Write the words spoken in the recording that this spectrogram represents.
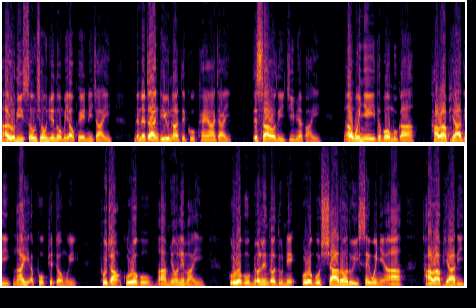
ငါတို့သည်ဆုံးရှုံးခြင်းသို့မရောက်ဘဲနေကြ၏နက်နက်တိုင်းဂယုဏတစ်ကိုခံရကြ၏တစ္ဆာတော်သည်ကြီးမြတ်ပါ၏ငါဝိညာဉ်၏သဘောမူကား ထာဝရဘုရားသည်ငါ၏အဖို့ဖြစ်တော်မူ၏ထို့ကြောင့်ကိုရောကိုငါမျှော်လင့်ပါ၏ကိုရောကိုမျှော်လင့်တော်သူနှင့်ကိုရောကိုရှာတော်သူ၏စိတ်ဝိညာဉ်အားထာဝရဘုရားသည်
